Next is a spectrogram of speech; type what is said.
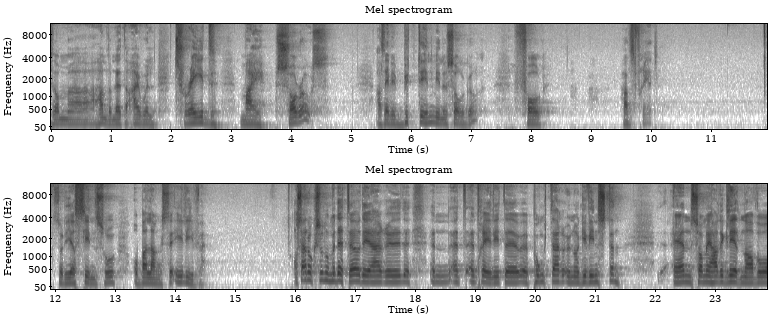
som uh, handler om dette. I will trade my sorrows. Altså, jeg vil bytte inn mine sorger for hans fred. Så det gir sinnsro og balanse i livet. Og Så er det også noe med dette, og det er eh, en, et, en tredje lite eh, punkt der under gevinsten. En som jeg hadde gleden av å,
